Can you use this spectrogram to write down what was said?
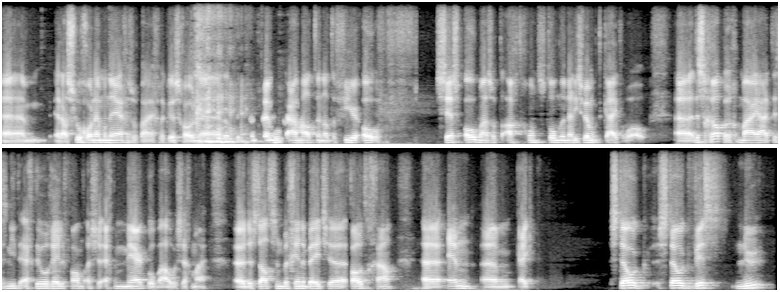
Um, ja, dat sloeg gewoon helemaal nergens op eigenlijk. Dus gewoon uh, dat ik een zwemboek aan had en dat er vier zes oma's op de achtergrond stonden naar die zwemboek te kijken. Wow. Uh, het is grappig, maar ja, het is niet echt heel relevant als je echt een merk wil bouwen, zeg maar. Uh, dus dat is in het begin een beetje fout gegaan. Uh, en um, kijk, stel ik, stel ik wist nu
